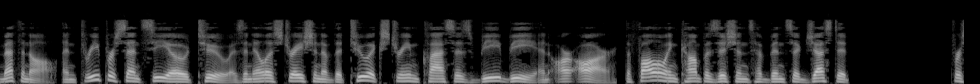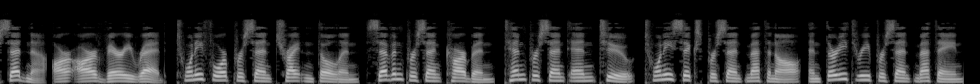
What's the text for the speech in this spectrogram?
methanol and 3% CO2 as an illustration of the two extreme classes BB and RR. The following compositions have been suggested. For Sedna RR very red, 24% Triton tholin, 7% carbon, 10% N2, 26% methanol, and 33% methane.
